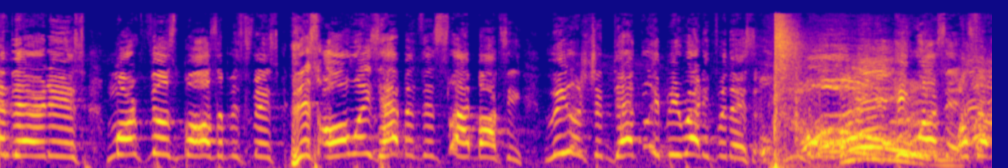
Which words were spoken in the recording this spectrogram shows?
And there it is. Mark Phil's balls up his fist. This always happens in slap boxing. Leland should definitely be ready for this. He wasn't. What's up,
